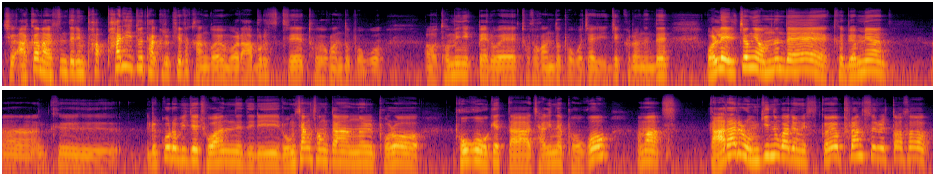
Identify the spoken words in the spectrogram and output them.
지금 아까 말씀드린 파, 파리도 다 그렇게 해서 간 거예요. 뭐 라브루스트의 도서관도 보고 어, 도미닉 베로의 도서관도 보고 제가 이제 그러는데 원래 일정이 없는데 그 몇몇 어 그 르꼬르비제 좋아하는 애들이 롱샹 성당을 보러 보고 오겠다. 자기네 보고 아마 나라를 옮기는 과정이 있을 거예요. 프랑스를 떠서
